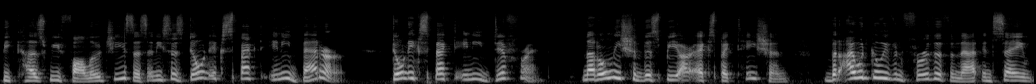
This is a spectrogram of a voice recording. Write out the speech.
because we follow Jesus. And he says, don't expect any better. Don't expect any different. Not only should this be our expectation, but I would go even further than that and say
